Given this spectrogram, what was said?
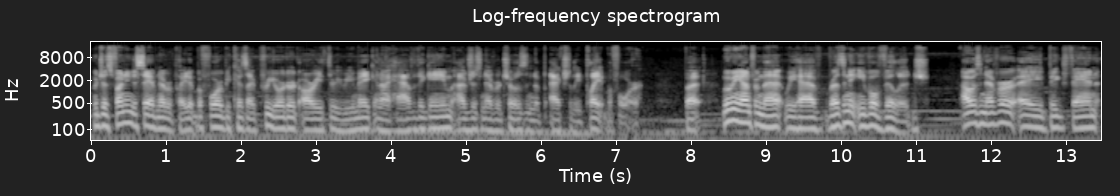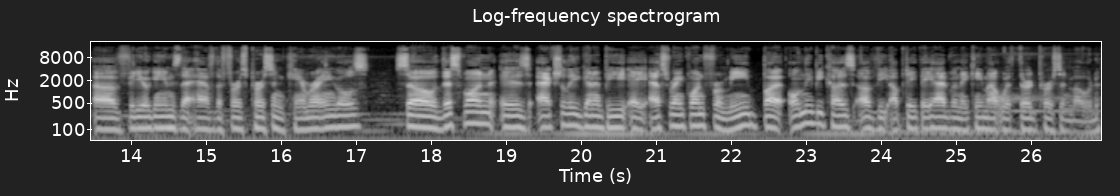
Which is funny to say I've never played it before because I pre ordered RE3 Remake and I have the game. I've just never chosen to actually play it before. But moving on from that, we have Resident Evil Village. I was never a big fan of video games that have the first person camera angles. So this one is actually going to be a S rank one for me, but only because of the update they had when they came out with third person mode.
